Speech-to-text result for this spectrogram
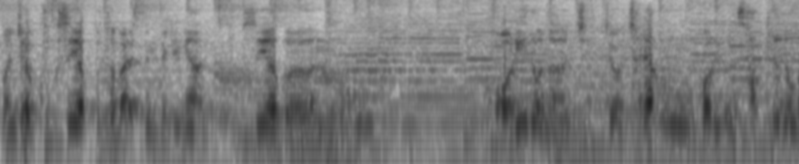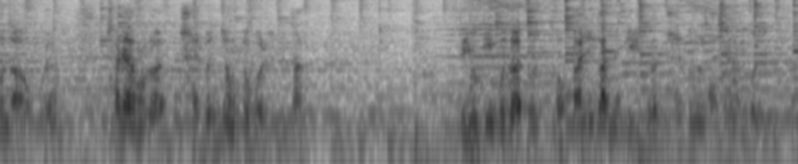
먼저 국수역부터 말씀드리면 국수역은 뭐 거리로는 직접 차량 거리로는 4km 정도 나오고요. 차량으로 한 8분 정도 걸립니다. 근데 여기보다도 더 빨리 가는 길이 있어서 8분은 사실 안 걸립니다.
